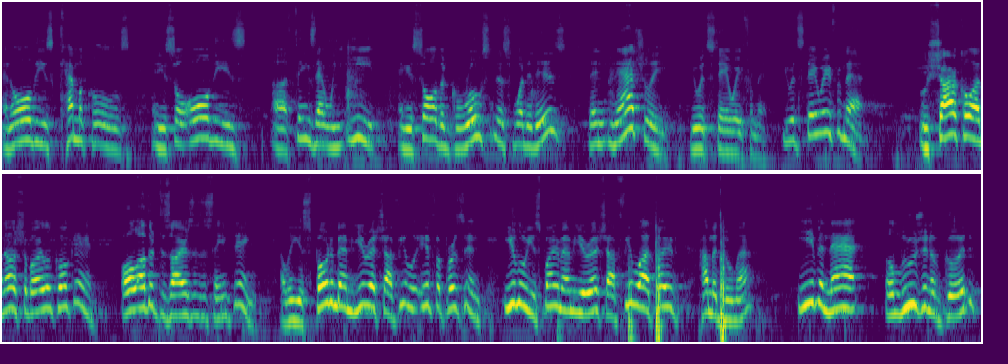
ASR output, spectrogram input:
and all these chemicals and you saw all these uh, things that we eat and you saw the grossness what it is, then naturally you would stay away from it. You would stay away from that. All other desires is the same thing. If a person ilu hamaduma, even that illusion of good,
